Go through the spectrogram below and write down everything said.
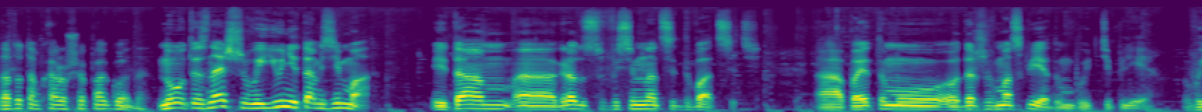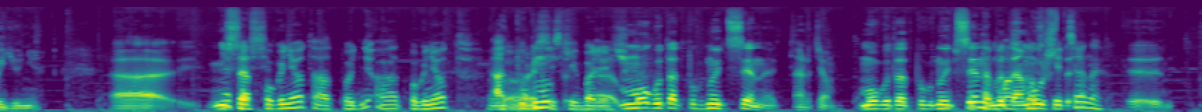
Зато там хорошая погода. Ну, ты знаешь, в июне там зима, и там э, градусов 18-20. А, поэтому э, даже в Москве, я думаю, будет теплее в июне. А, не Это совсем. отпугнет, а отпугнет, а отпугнет э, Отпугнут, российских болельщиков. могут отпугнуть цены, Артем. Могут отпугнуть цены, потому что цены?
